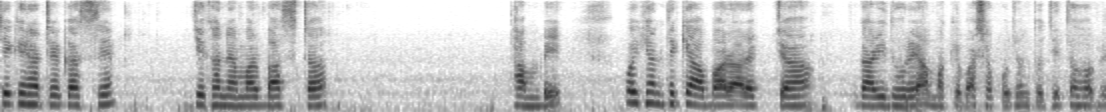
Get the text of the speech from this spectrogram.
টেকেরহাটের কাছে, যেখানে আমার বাসটা থামবে। ওইখান থেকে আবার আরেকটা গাড়ি ধরে আমাকে বাসা পর্যন্ত যেতে হবে।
